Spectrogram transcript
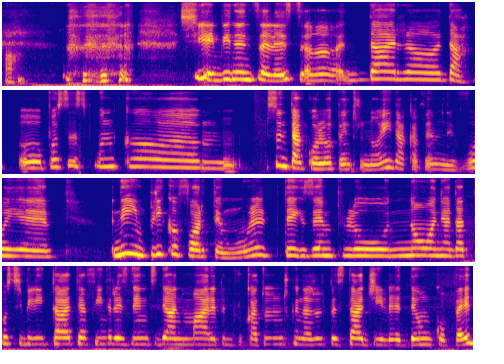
Ah. și ei, bineînțeles. uh, Dar, uh, da, uh, pot să spun că um, sunt acolo pentru noi, dacă avem nevoie. Ne implică foarte mult. De exemplu, nouă ne-a dat posibilitatea, fiind rezidenți de ani mare, pentru că atunci când ajungi pe stagiile de oncoped,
